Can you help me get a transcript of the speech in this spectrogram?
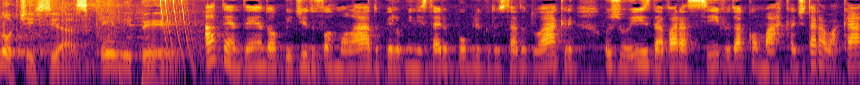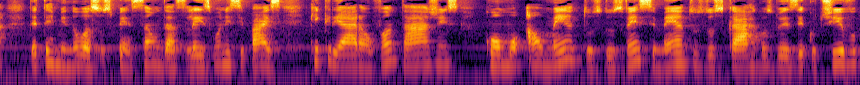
Notícias MP. Atendendo ao pedido formulado pelo Ministério Público do Estado do Acre, o juiz da Vara Civil da comarca de Tarauacá determinou a suspensão das leis municipais que criaram vantagens como aumentos dos vencimentos dos cargos do Executivo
